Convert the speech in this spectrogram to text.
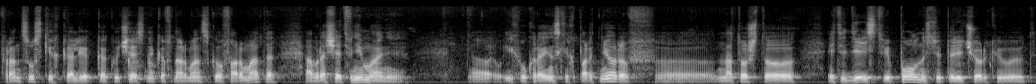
французских коллег, как участников нормандского формата, обращать внимание э, их украинских партнеров э, на то, что эти действия полностью перечеркивают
